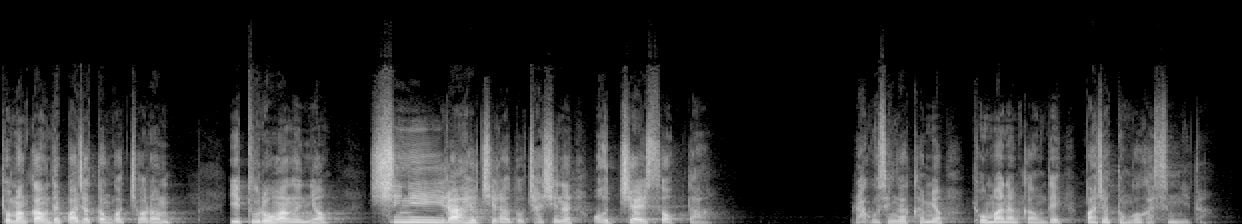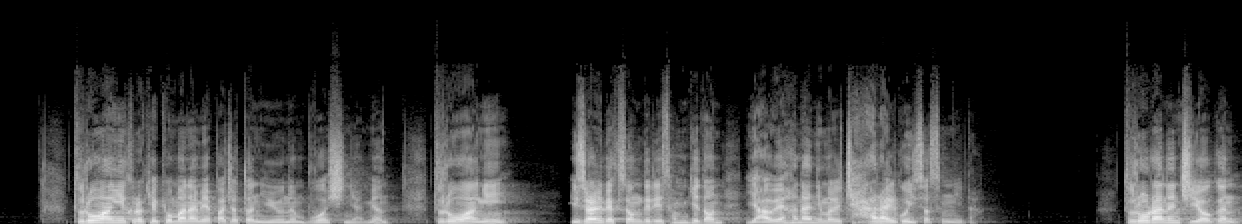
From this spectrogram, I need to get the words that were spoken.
교만 가운데 빠졌던 것처럼 이 두로 왕은요 신이라 할지라도 자신을 어찌할 수 없다 라고 생각하며 교만한 가운데 빠졌던 것 같습니다. 두로 왕이 그렇게 교만함에 빠졌던 이유는 무엇이냐면 두로 왕이 이스라엘 백성들이 섬기던 야외 하나님을 잘 알고 있었습니다. 두로라는 지역은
